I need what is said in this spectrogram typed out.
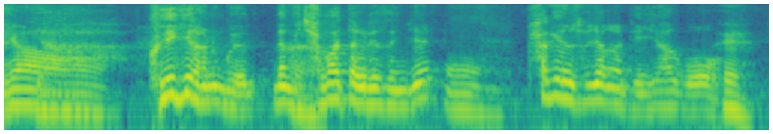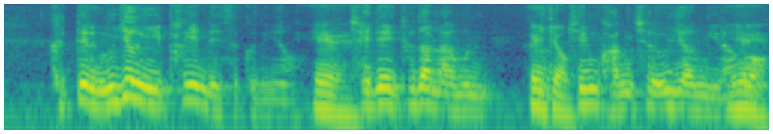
이야. 야, 그 얘기를 하는 거예요. 난그 잡았다 그래서 이제 어. 파견 소장한테 얘기하고 네. 그때는 의경이 파견돼 있었거든요. 예. 제대 두달 남은 의경. 김광철 의경이라고 예.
